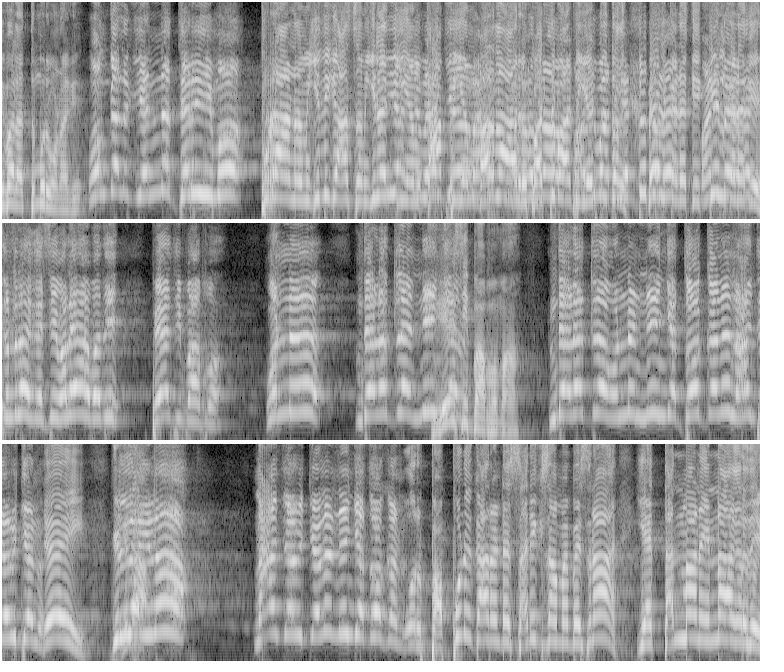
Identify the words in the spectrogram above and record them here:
இவள திமிரு உனக்கு. உங்களுக்கு என்ன தெரியுமோ? புராணம் இதிகாசம் இலக்கியம் காப்பியம் வரலாறு பத்து பாட்டு எட்டு தொகை, மேல் கணக்கு கீழ் கணக்கு கணக்கு வளையாபதி பேசி பார்ப்போம். ஒண்ணு இந்த இடத்துல நீங்க பேசி பாப்போமா இந்த இடத்துல ஒண்ணு நீங்க தோக்கணும் நான் ஜெயிக்கணும். ஏய் இல்லைன்னா நான் ஜெயிக்கணும் நீங்க தோக்கணும். ஒரு பப்புனுக்காரன்ட்ட சரிக்கு சாம பேசினா என் தன்மானம் என்ன ஆகுறது?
